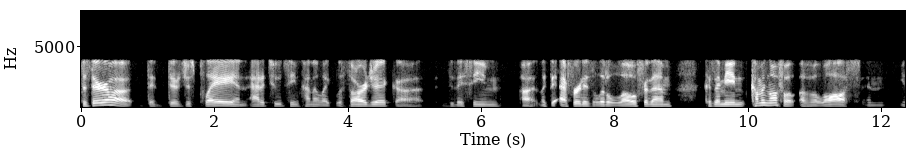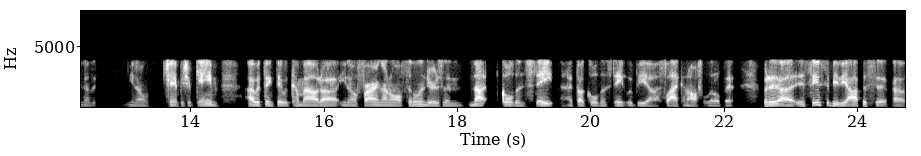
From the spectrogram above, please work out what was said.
does there uh th- their just play and attitude seem kind of like lethargic? Uh, do they seem uh, like the effort is a little low for them? Because I mean, coming off of, of a loss and you know the you know championship game, I would think they would come out uh, you know firing on all cylinders and not Golden State. I thought Golden State would be uh, slacking off a little bit, but it uh, it seems to be the opposite. Uh,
